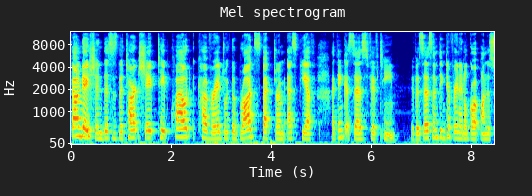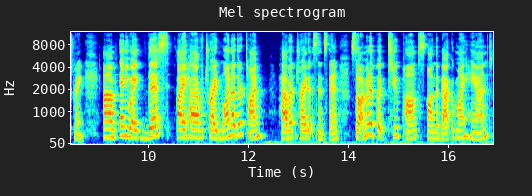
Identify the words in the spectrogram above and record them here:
foundation. This is the Tarte Shape Tape Cloud Coverage with a broad spectrum SPF. I think it says 15. If it says something different, it'll go up on the screen. Um, anyway, this I have tried one other time. Haven't tried it since then. So I'm going to put two pumps on the back of my hand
